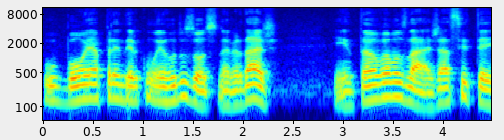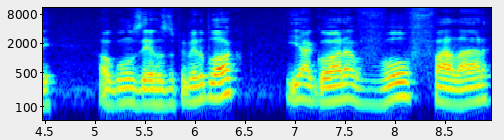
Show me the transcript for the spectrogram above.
O bom é aprender com o erro dos outros, não é verdade? Então vamos lá, já citei alguns erros do primeiro bloco e agora vou falar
